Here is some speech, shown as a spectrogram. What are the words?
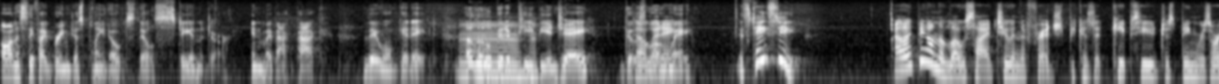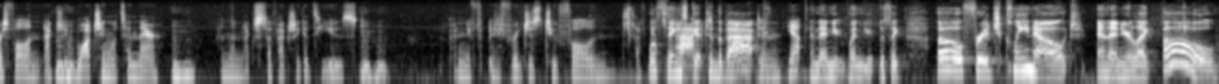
honestly, if I bring just plain oats, they'll stay in the jar in my backpack. They won't get ate. A little bit of mm-hmm. PB and J goes They'll a long way. It's tasty. I like being on the low side too in the fridge because it keeps you just being resourceful and actually Mm-hmm. watching what's in there, and then next stuff actually gets used. And if if fridge is too full and stuff Well, things get to the back, and yeah, and then you, when you it's like, oh, fridge clean out, and then you're like, oh,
